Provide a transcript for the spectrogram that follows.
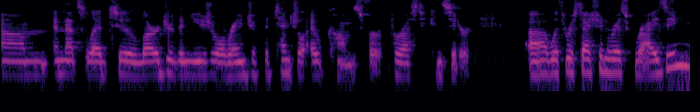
um, and that's led to a larger than usual range of potential outcomes for, for us to consider. Uh, with recession risk rising,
